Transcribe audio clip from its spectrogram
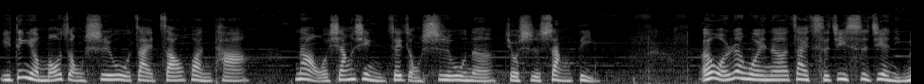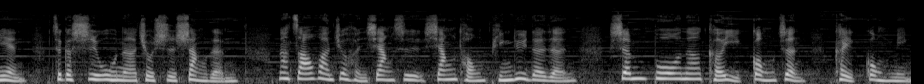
一定有某种事物在召唤他。那我相信这种事物呢，就是上帝。”而我认为呢，在慈济世界里面，这个事物呢就是上人。那召唤就很像是相同频率的人，声波呢可以共振，可以共鸣，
